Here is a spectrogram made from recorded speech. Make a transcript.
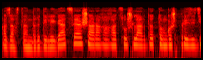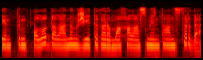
Қазақстандық делегация шараға қатысушыларды тұңғыш президенттің ұлы даланың жеті қыры мақаласымен таныстырды.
